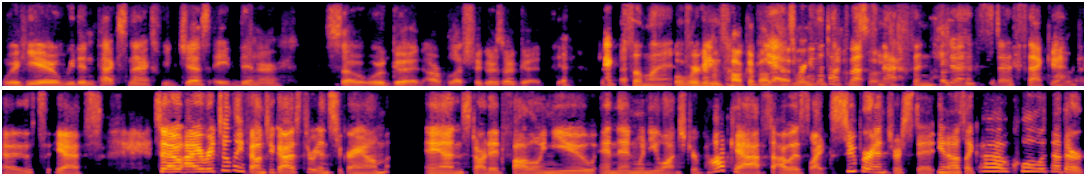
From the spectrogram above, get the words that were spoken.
we're here. We didn't pack snacks. We just ate dinner. So we're good. Our blood sugars are good. Yeah. Excellent. Well, we're going to talk about that. yes, we're going to talk bit, about so- snacks in just a second. Because yes, so I originally found you guys through Instagram and started following you. And then when you launched your podcast, I was like super interested. You know, I was like, oh, cool, another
